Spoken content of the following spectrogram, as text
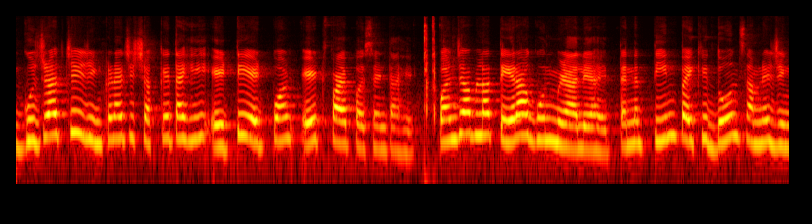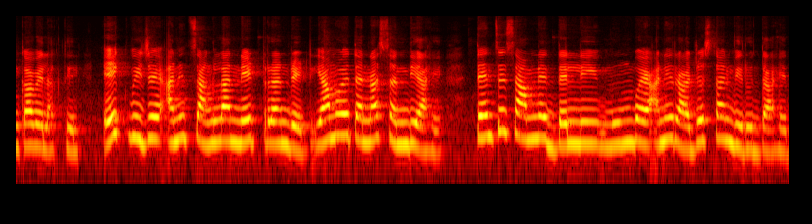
गुजरातची जिंकण्याची शक्यता ही eighty eight point eight five percent आहे. पंजाबला तेरा गुण मिळाले आहेत. त्यांना तीनपैकी दोन सामने जिंकावे लागतील. एक विजय आणि चांगला नेट रन रेट यामुळे त्यांना संधी आहे. त्यांचे सामने दिल्ली मुंबई आणि राजस्थान विरुद्ध आहेत.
